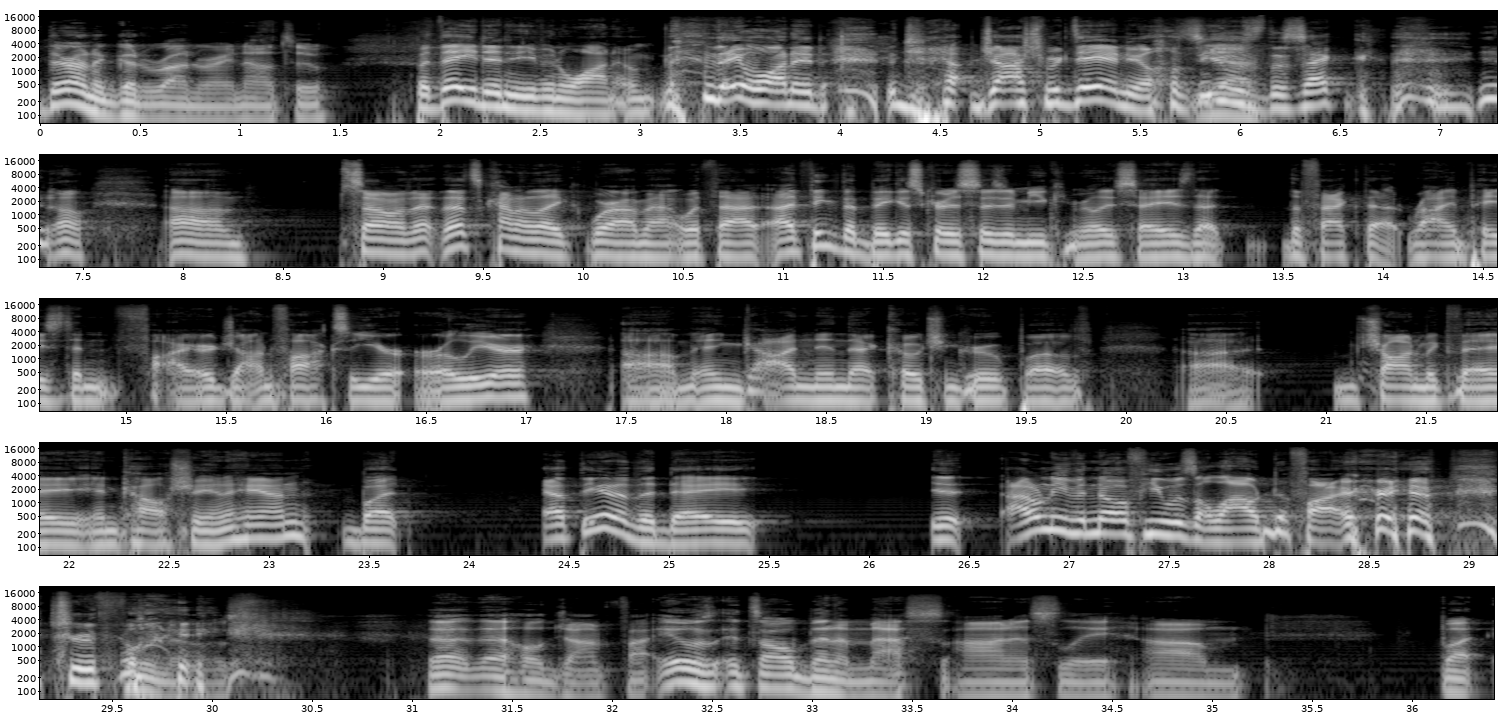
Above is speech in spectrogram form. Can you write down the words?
they're on a good run right now too. but they didn't even want him. they wanted J- Josh McDaniels. He Yeah. was the second, you know. Um, so that, that's kind of like where I'm at with that. I think the biggest criticism you can really say is that the fact that Ryan Pace didn't fire John Fox a year earlier um, and gotten in that coaching group of uh, Sean McVay and Kyle Shanahan. But at the end of the day, it, I don't even know if he was allowed to fire him, truthfully. knows? that that whole John Fox, it was it's all been a mess, honestly. Um, but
